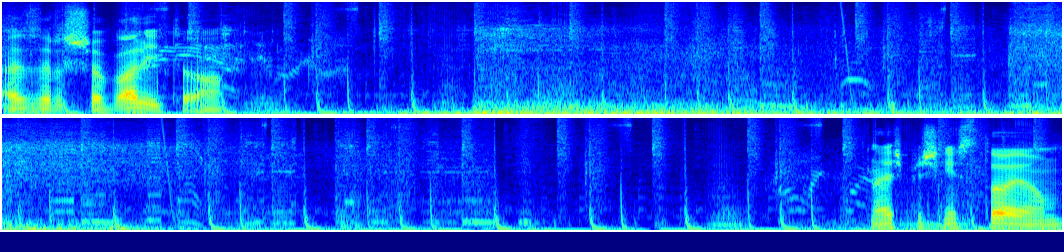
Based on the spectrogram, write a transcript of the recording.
Ale zraszowali to. Najśmieszniej stoją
